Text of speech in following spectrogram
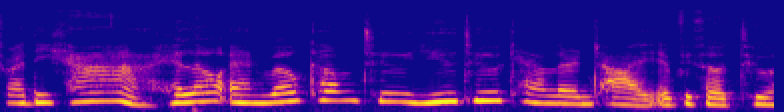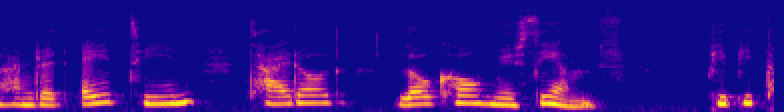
สวัสดีค่ะ Hello and welcome to You Too Can Learn Thai episode 218 titled Local Museums พิพิธ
